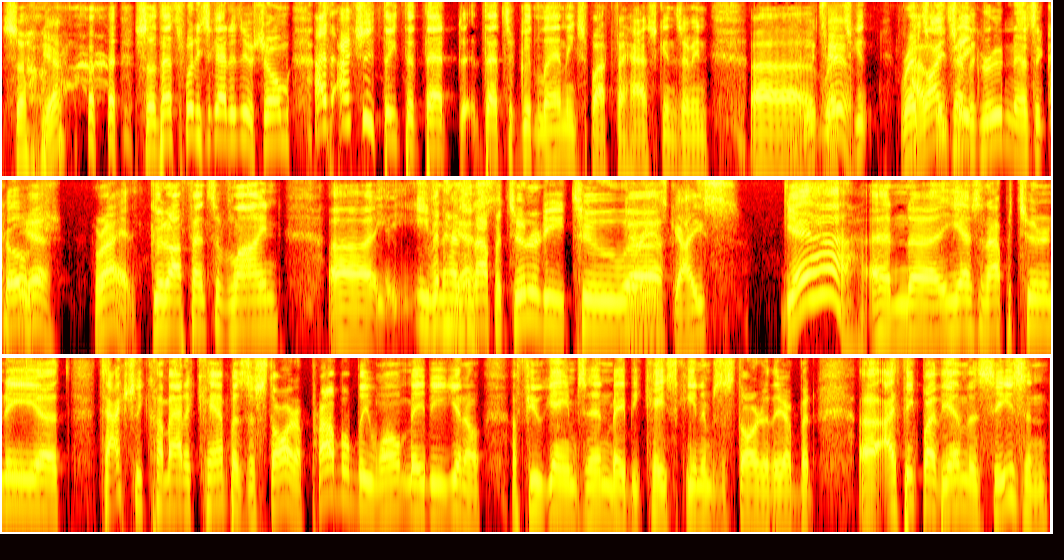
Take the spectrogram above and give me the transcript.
So yeah, so that's what he's got to do. Show him. I actually think that, that that's a good landing spot for Haskins. I mean, uh, Redskin, Redskins I like Jay Gruden as a coach. Yeah. Right, good offensive line. Uh, even has yes. an opportunity to uh, Guice. Yeah, and uh, he has an opportunity uh, to actually come out of camp as a starter. Probably won't. Maybe you know a few games in. Maybe Case Keenum's a starter there, but uh, I think by the end of the season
